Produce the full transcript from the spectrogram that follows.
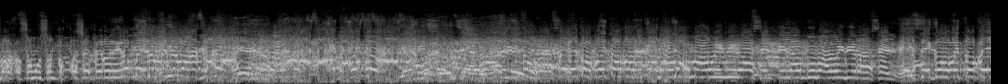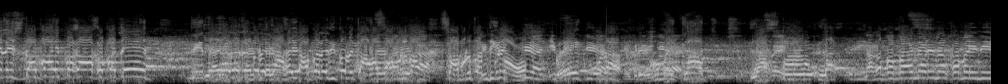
Makakasumusuntok pa siya, pero hirap na hirap niya makakaya. Ayan na. Yan ito. Kailangan bumawi ni Russell, kailangan bumawi ni Russell. Ese gawin to, Belis na kahit makakapatid! Dito Yan, na nagkakaya pala dito, nagkakaya pala. Sabrutan dito. Break muna. Oh my. God. Last two, last three. Nakababa na rin ang kamay ni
